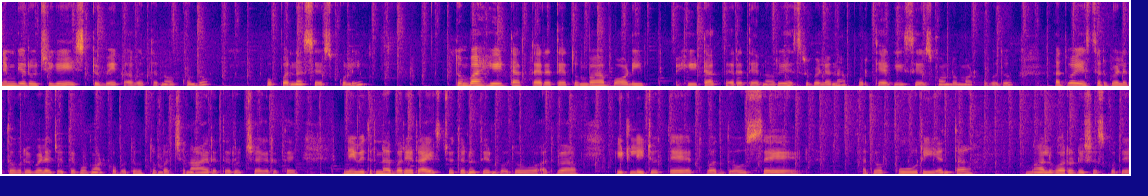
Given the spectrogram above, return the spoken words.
ನಿಮಗೆ ರುಚಿಗೆ ಎಷ್ಟು ಬೇಕಾಗುತ್ತೋ ನೋಡಿಕೊಂಡು ಉಪ್ಪನ್ನು ಸೇರಿಸ್ಕೊಳ್ಳಿ. ತುಂಬ ಹೀಟ್ ಆಗ್ತಾ ಇರುತ್ತೆ, ತುಂಬ ಬಾಡಿ ಹೀಟ್ ಆಗ್ತಾ ಇರುತ್ತೆ ಅನ್ನೋರು ಹೆಸರುಬೇಳೆನ ಪೂರ್ತಿಯಾಗಿ ಸೇರಿಸ್ಕೊಂಡು ಮಾಡ್ಕೋಬೋದು. ಅಥವಾ ಹೆಸರುಬೇಳೆ ತೊಗರಿಬೇಳೆ ಜೊತೆಗೂ ಮಾಡ್ಕೋಬೋದು. ತುಂಬ ಚೆನ್ನಾಗಿರುತ್ತೆ, ರುಚಿಯಾಗಿರುತ್ತೆ. ನೀವು ಇದನ್ನು ಬರೀ ರೈಸ್ ಜೊತೆನೂ ತಿನ್ಬೋದು, ಅಥವಾ ಇಡ್ಲಿ ಜೊತೆ, ಅಥವಾ ದೋಸೆ, ಅಥವಾ ಪೂರಿ ಅಂತ ಹಲವಾರು ಡಿಶಸ್ ಜೊತೆ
